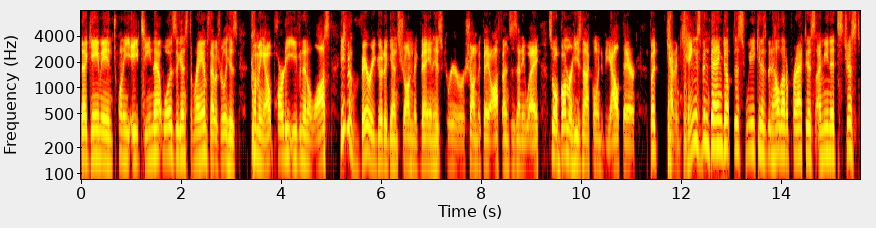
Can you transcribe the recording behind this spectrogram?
that game in 2018 that was against the Rams, that was really his coming out party, even in a loss. He's been very good against Sean McVay in his career, or Sean McVay offenses anyway. So a bummer he's not going to be out there. But Kevin King's been banged up this week and has been held out of practice. I mean, it's just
